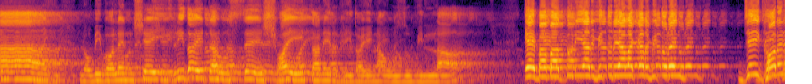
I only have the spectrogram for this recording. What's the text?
নাই নবী বলেন, সেই হৃদয়টা হচ্ছে শয়তানের হৃদয়, নাউজুবিল্লাহ। এ বাবা, দুনিয়ার ভিতরে, এলাকার ভিতরে, যেই ঘরের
